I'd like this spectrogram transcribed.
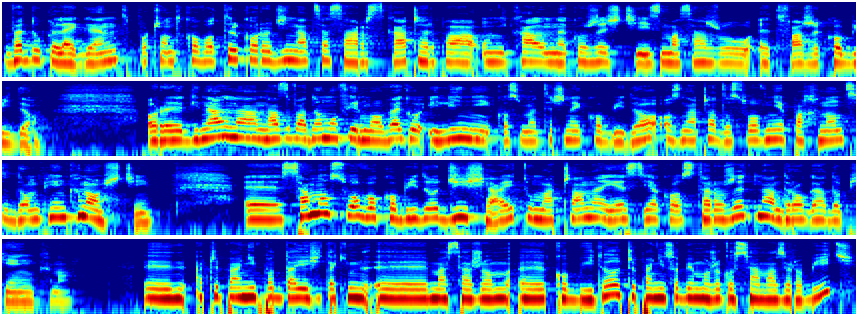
Według legend, początkowo tylko rodzina cesarska czerpała unikalne korzyści z masażu e, twarzy Kobido. Oryginalna nazwa domu firmowego i linii kosmetycznej Kobido oznacza dosłownie pachnący dom piękności. E, samo słowo Kobido dzisiaj tłumaczone jest jako starożytna droga do piękna. Y, a czy pani poddaje się takim y, masażom y, Kobido? Czy pani sobie może go sama zrobić?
